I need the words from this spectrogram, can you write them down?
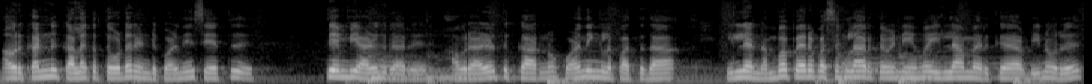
அவர் கண்ணு கலக்கத்தோடு ரெண்டு குழந்தையும் சேர்த்து தேம்பி அழுகிறாரு. அவர் அழுறதுக்கு காரணம் குழந்தைங்கள பார்த்ததா? இல்லை நம்ம பேர பசங்களாக இருக்க வேண்டியவங்க இல்லாமல் இருக்க அப்படின்னு ஒரு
